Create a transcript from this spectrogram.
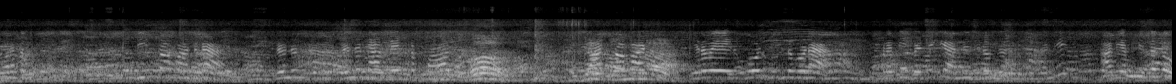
దొరకదు. దీంతో పాటుగా రెండు రెండున్నర లీటర్ పాలు దాంతో పాటు ఇరవై ఐదు కోడి గుడ్లు కూడా ప్రతి బిడ్డకి అందించడం జరుగుతుందండి. అవి పిల్లలు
